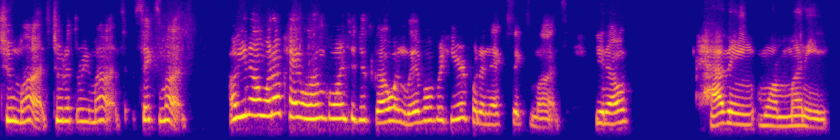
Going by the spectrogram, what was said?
two months, two to three months, six months. Oh, you know what? Okay, well, I'm going to just go and live over here for the next six months. You know, having more money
